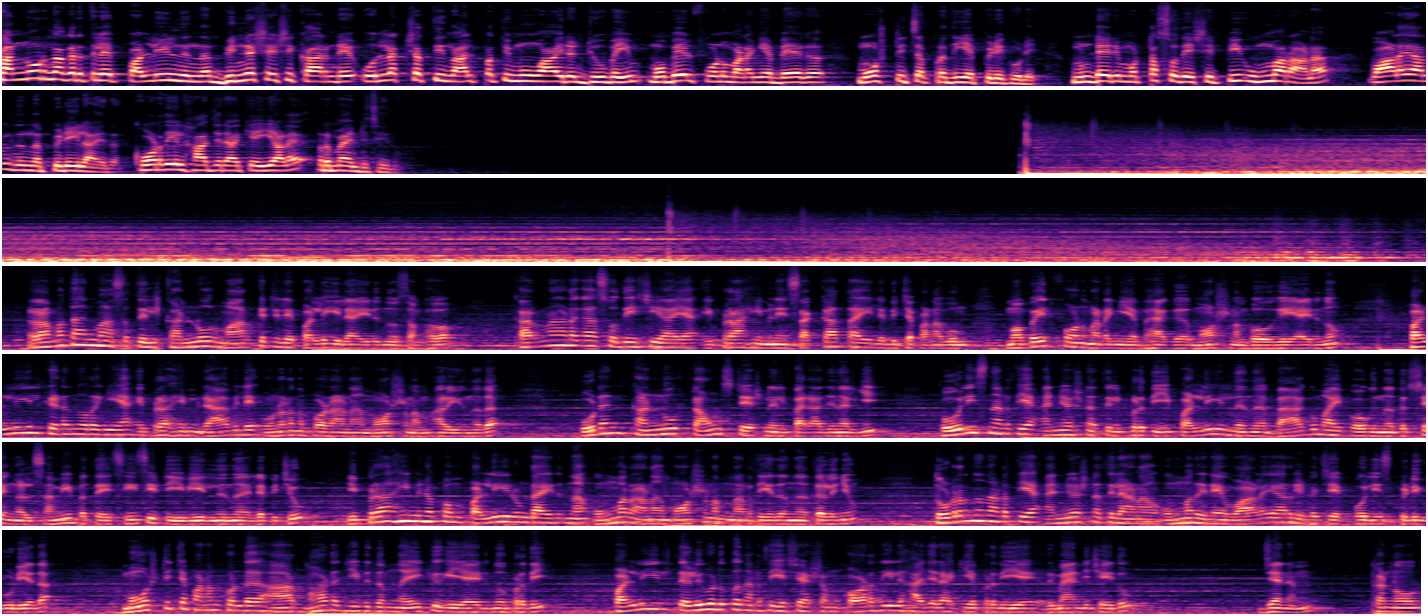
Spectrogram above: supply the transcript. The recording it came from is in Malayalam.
കണ്ണൂർ നഗരത്തിലെ പള്ളിയിൽ നിന്ന് ഭിന്നശേഷിക്കാരന്റെ ഒരു ലക്ഷത്തി നാൽപ്പത്തി മൂവായിരം രൂപയും മൊബൈൽ ഫോണും അടങ്ങിയ ബാഗ് മോഷ്ടിച്ച പ്രതിയെ പിടികൂടി. മുണ്ടേരി മൊട്ട സ്വദേശി പി ഉമ്മറാണ് വാളയാറിൽ നിന്ന് പിടിയിലായത്. കോടതിയിൽ ഹാജരാക്കിയ ഇയാളെ റിമാൻഡ് ചെയ്തു. റമദാൻ മാസത്തിൽ കണ്ണൂർ മാർക്കറ്റിലെ പള്ളിയിലായിരുന്നു സംഭവം. കർണാടക സ്വദേശിയായ ഇബ്രാഹിമിനെ സക്കാത്തായി ലഭിച്ച പണവും മൊബൈൽ ഫോണും അടങ്ങിയ ബാഗ് മോഷണം പോവുകയായിരുന്നു. പള്ളിയിൽ കിടന്നുറങ്ങിയ ഇബ്രാഹിം രാവിലെ ഉണർന്നപ്പോഴാണ് മോഷണം അറിയുന്നത്. ഉടൻ കണ്ണൂർ ടൗൺ സ്റ്റേഷനിൽ പരാതി നൽകി. പോലീസ് നടത്തിയ അന്വേഷണത്തിൽ പ്രതി പള്ളിയിൽ നിന്ന് ബാഗുമായി പോകുന്ന ദൃശ്യങ്ങൾ സമീപത്തെ സി സി ടി വിയിൽ നിന്ന് ലഭിച്ചു. ഇബ്രാഹിമിനൊപ്പം പള്ളിയിലുണ്ടായിരുന്ന ഉമ്മറാണ് മോഷണം നടത്തിയതെന്ന് തെളിഞ്ഞു. തുടർന്ന് നടത്തിയ അന്വേഷണത്തിലാണ് ഉമ്മറിനെ വാളയാറിൽ വെച്ച് പോലീസ് പിടികൂടിയത്. മോഷ്ടിച്ച പണം കൊണ്ട് ആർഭാട ജീവിതം നയിക്കുകയായിരുന്നു പ്രതി. പള്ളിയിൽ തെളിവെടുപ്പ് നടത്തിയ ശേഷം കോടതിയിൽ ഹാജരാക്കിയ പ്രതിയെ റിമാൻഡ് ചെയ്തു. ജനം കണ്ണൂർ.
